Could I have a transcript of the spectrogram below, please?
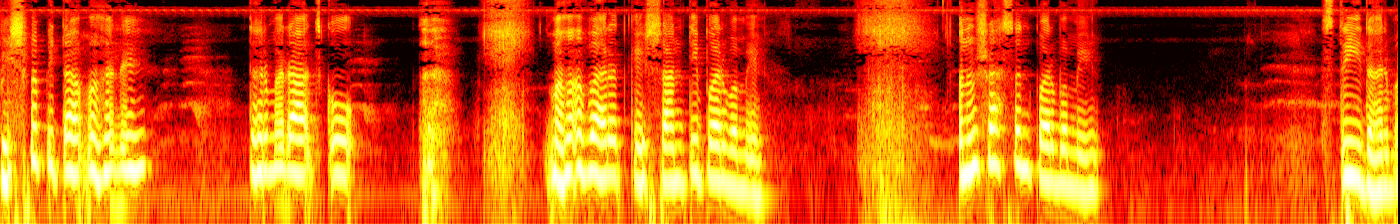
भीष्म पितामह ने धर्मराज को महाभारत के शांति पर्व में, अनुशासन पर्व में, स्त्री धर्म,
